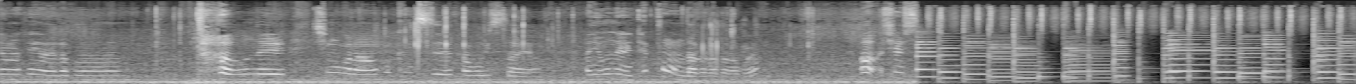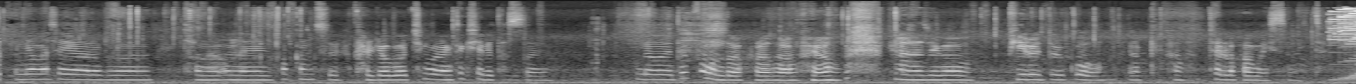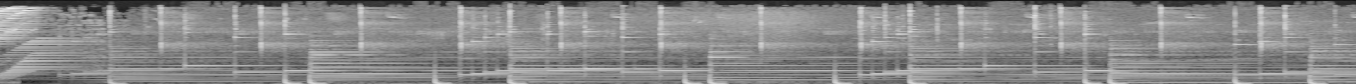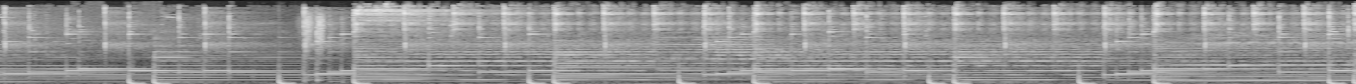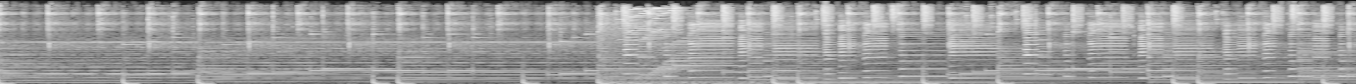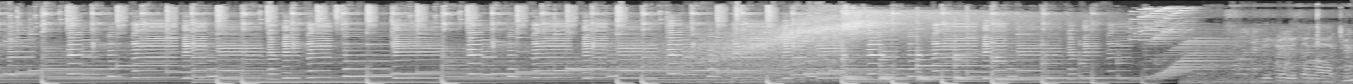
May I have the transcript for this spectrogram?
안녕하세요 여러분. 저 오늘 친구랑 호캉스 가고 있어요. 아니 오늘 태풍 온다 그러더라고요. 아 실수. 안녕하세요 여러분. 저는 오늘 호캉스 가려고 친구랑 택시를 탔어요. 근데 오늘 태풍 온다 그러더라고요. 그래가지고 비를 뚫고 이렇게 가- 호텔로 가고 있습니다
